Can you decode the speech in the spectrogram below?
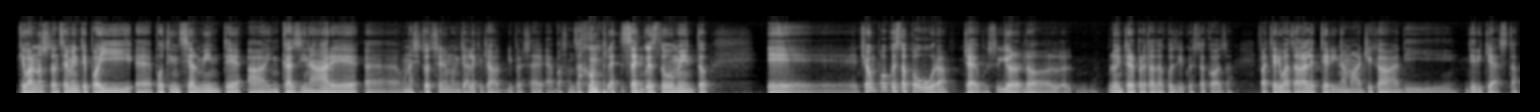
che vanno sostanzialmente poi eh, potenzialmente a incasinare eh, una situazione mondiale che già di per sé è abbastanza complessa in questo momento. E c'è un po' questa paura, cioè io l'ho, l'ho interpretata così questa cosa. Infatti è arrivata la letterina magica di, di richiesta.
